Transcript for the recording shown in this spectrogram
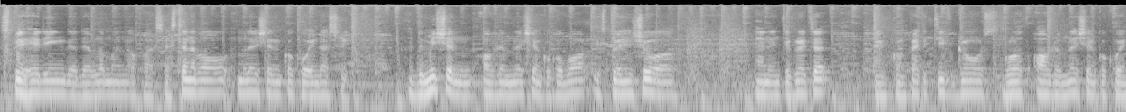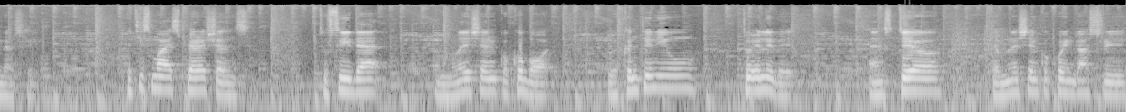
spearheading the development of a sustainable Malaysian cocoa industry. The mission of the Malaysian Cocoa Board is to ensure an integrated and competitive growth, growth of the Malaysian cocoa industry. It is my aspirations to see that the Malaysian Cocoa Board will continue to elevate and steer the Malaysian cocoa industry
